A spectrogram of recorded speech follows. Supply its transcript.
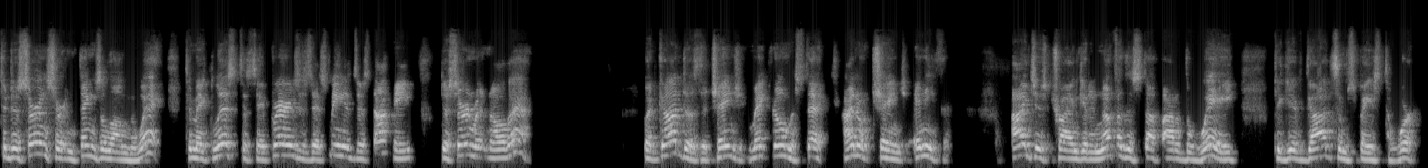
to discern certain things along the way, to make lists, to say prayers, is this me, is this not me, discernment and all that. But God does the changing. Make no mistake, I don't change anything. I just try and get enough of the stuff out of the way to give God some space to work.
